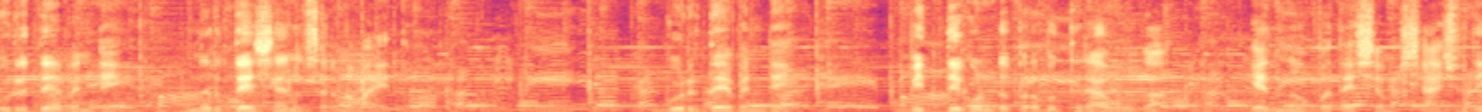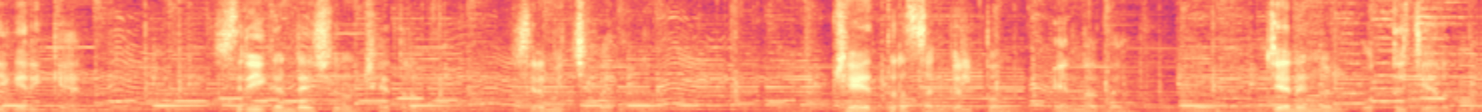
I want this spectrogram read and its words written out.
ഗുരുദേവന്റെ നിർദ്ദേശാനുസരണമായിരുന്നു. ഗുരുദേവന്റെ വിദ്യ കൊണ്ട് പ്രബുദ്ധരാവുക എന്ന ഉപദേശം ശാശ്വതീകരിക്കാൻ ശ്രീകണ്ഠേശ്വരം ക്ഷേത്രം ശ്രമിച്ചു വരുന്നു. ക്ഷേത്ര സങ്കല്പം എന്നത് ജനങ്ങൾ ഒത്തുചേർന്ന്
